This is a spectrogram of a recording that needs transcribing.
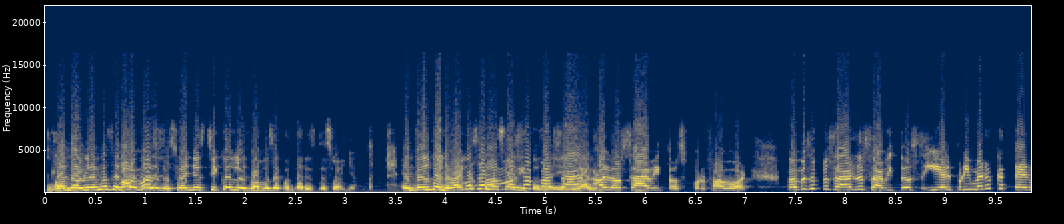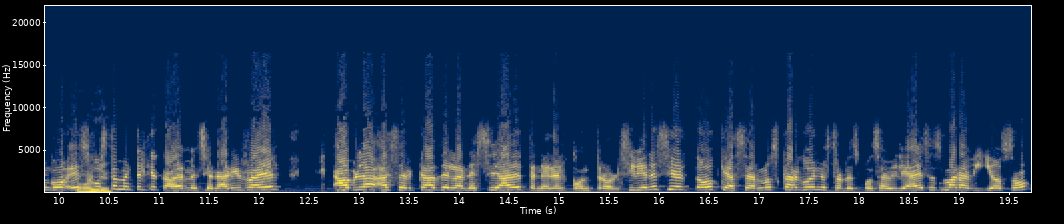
cuando hablemos del tema Vamos. de los sueños, chicos, les vamos a contar este sueño. Entonces, bueno, vamos a los Vamos hábitos. a Nayeli, pasar a los hábitos, por favor. Vamos a pasar a los hábitos y el primero que tengo es Oye. justamente el que acaba de mencionar Israel. Habla acerca de la necesidad de tener el control. Si bien es cierto que hacernos cargo de nuestras responsabilidades es maravilloso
